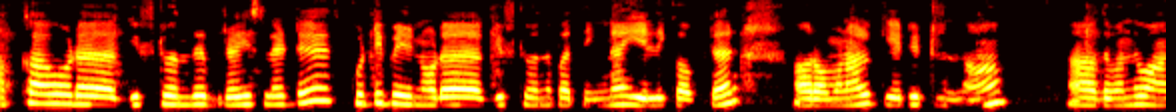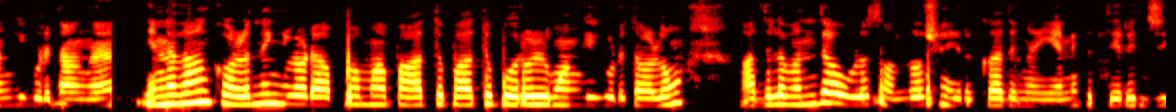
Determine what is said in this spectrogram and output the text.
அக்காவோட gift வந்து பிரேஸ்லெட்டு குட்டி பையனோட gift வந்து பார்த்தீங்கன்னா ஹெலிகாப்டர் அவன் ரொம்ப நாள் கேட்டுட்டு இருந்தான். அது வந்து வாங்கி கொடுத்தாங்க. என்னதான் குழந்தைங்களோட அப்பா அம்மா பார்த்து பார்த்து பொருள் வாங்கி கொடுத்தாலும் அதில் வந்து அவ்வளோ சந்தோஷம் இருக்காதுங்க எனக்கு தெரிஞ்சு.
